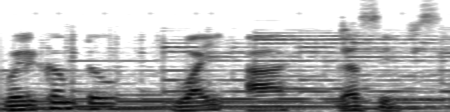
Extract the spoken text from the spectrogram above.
Welcome to Y R recipes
